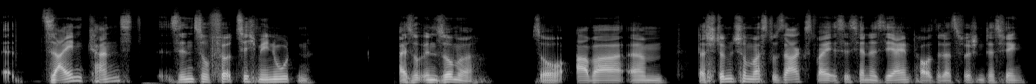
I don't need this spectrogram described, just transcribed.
äh, sein kannst, sind so 40 Minuten. Also in Summe. So, aber ähm, das stimmt schon, was du sagst, weil es ist ja eine Serienpause dazwischen. Deswegen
